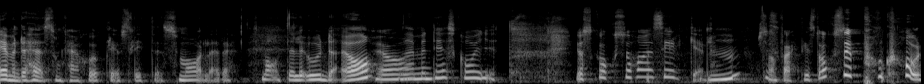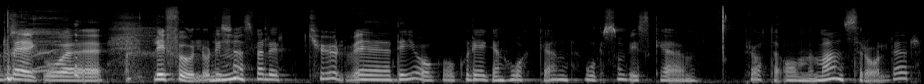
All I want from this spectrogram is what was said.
även det här som kanske upplevs lite smalare. Smalt eller udda, ja. ja. Nej, men det är skojigt. Jag ska också ha en cirkel mm. som faktiskt också är på god väg att äh, bli full. Och det mm. känns väldigt kul. Det är jag och kollegan Håkan Olsson vi ska prata om mansroller.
